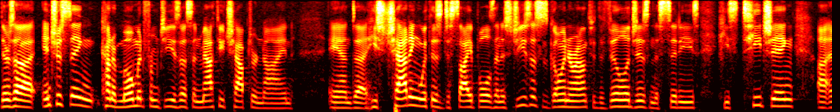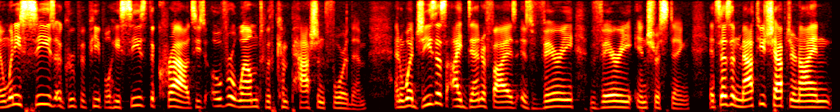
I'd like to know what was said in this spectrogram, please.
There's an interesting kind of moment from Jesus in Matthew chapter 9 and uh, he's chatting with his disciples. And as Jesus is going around through the villages and the cities, he's teaching. Uh, and when he sees a group of people, he sees the crowds, he's overwhelmed with compassion for them. And what Jesus identifies is very, very interesting. It says in Matthew chapter 9,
